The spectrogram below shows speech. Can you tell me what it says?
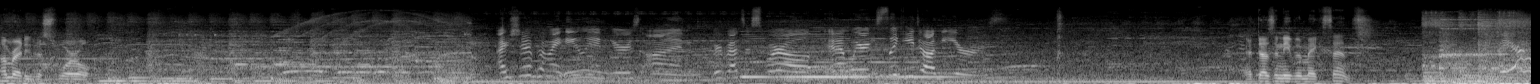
I'm ready to swirl. I should have put my alien ears on. We're about to swirl, and I'm wearing Slinky Dog ears. That doesn't even make sense. I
